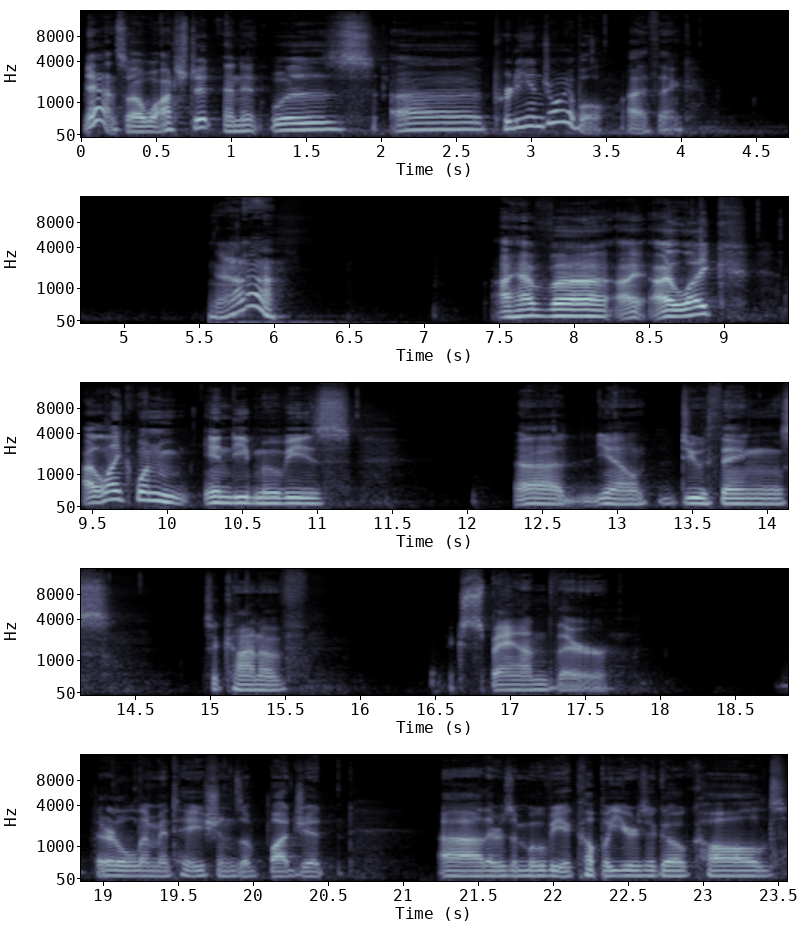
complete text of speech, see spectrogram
yeah, so I watched it and it was uh pretty enjoyable, I think. Yeah. I have uh I I like I like when indie movies uh you know do things to kind of expand their their limitations of budget. Uh there was a movie a couple years ago called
